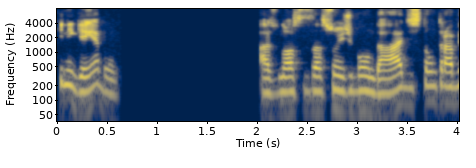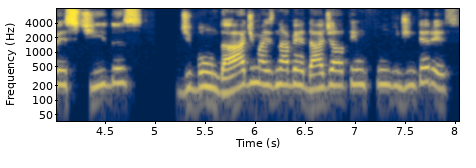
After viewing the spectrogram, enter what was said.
que ninguém é bom. As nossas ações de bondade estão travestidas de bondade, mas na verdade ela tem um fundo de interesse.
